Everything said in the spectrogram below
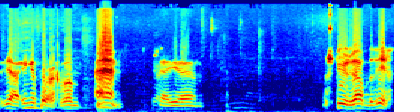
ja Ingeborg, want zij eh, stuurde wel bericht.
